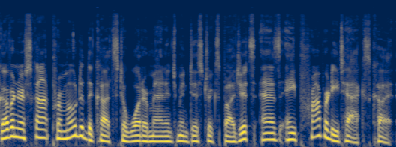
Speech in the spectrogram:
Governor Scott promoted the cuts to water management districts' budgets as a property tax cut.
